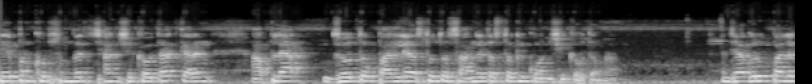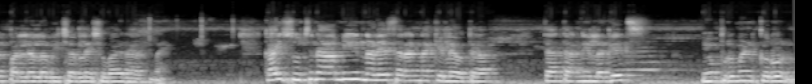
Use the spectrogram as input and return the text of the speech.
ते पण खूप सुंदर छान शिकवतात. कारण आपल्या जो तो पाल्य असतो तो सांगत असतो की कोण शिकवतं म्हणून. ज्या ग्रुप पालक पाल्याला विचारल्याशिवाय राहत नाही. काही सूचना आम्ही नळे सरांना केल्या होत्या. त्या त्यांनी लगेच इम्प्रूव्हमेंट करून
